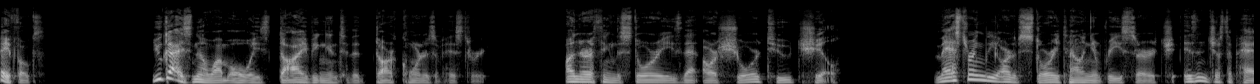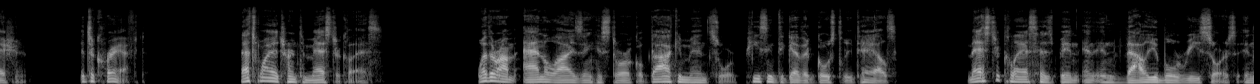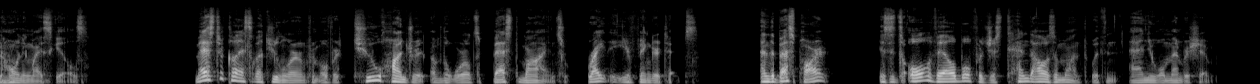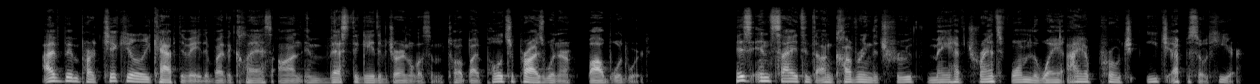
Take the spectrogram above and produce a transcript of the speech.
Hey, folks. You guys know I'm always diving into the dark corners of history, unearthing the stories that are sure to chill. Mastering the art of storytelling and research isn't just a passion, it's a craft. That's why I turn to Masterclass. Whether I'm analyzing historical documents or piecing together ghostly tales, Masterclass has been an invaluable resource in honing my skills. Masterclass lets you learn from over 200 of the world's best minds right at your fingertips. And the best part is it's all available for just $10 a month with an annual membership. I've been particularly captivated by the class on investigative journalism taught by Pulitzer Prize winner Bob Woodward. His insights into uncovering the truth may have transformed the way I approach each episode here.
